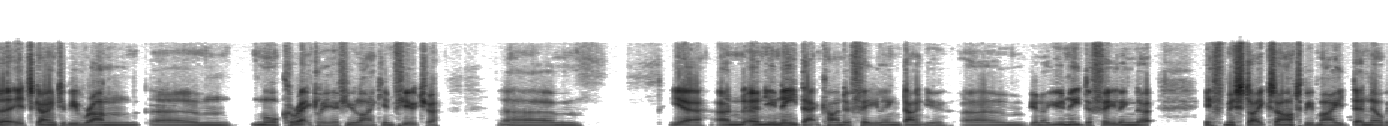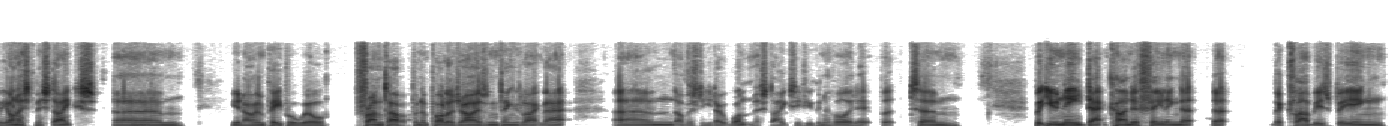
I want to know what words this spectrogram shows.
that it's going to be run um, more correctly, if you like, in future. Um, yeah, and and you need that kind of feeling, don't you? Um, you know, you need the feeling that if mistakes are to be made, then there'll be honest mistakes. Um, you know, and people will front up and apologise and things like that. Um, obviously, you don't want mistakes if you can avoid it, but um, but you need that kind of feeling that that the club is being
